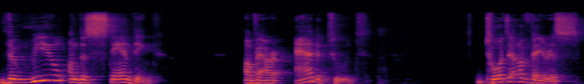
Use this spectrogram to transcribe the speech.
the real understanding of our attitude towards our Averis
